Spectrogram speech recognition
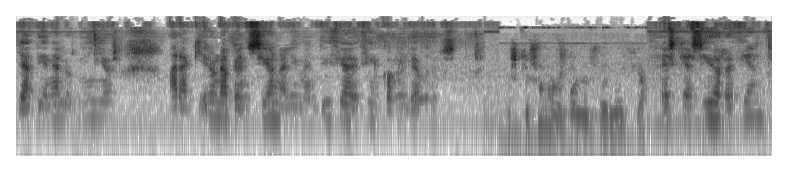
ya tiene a los niños, ahora quiere una pensión alimenticia de 5.000 euros. Es que eso no lo pone en su denuncia. Es que ha sido reciente.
